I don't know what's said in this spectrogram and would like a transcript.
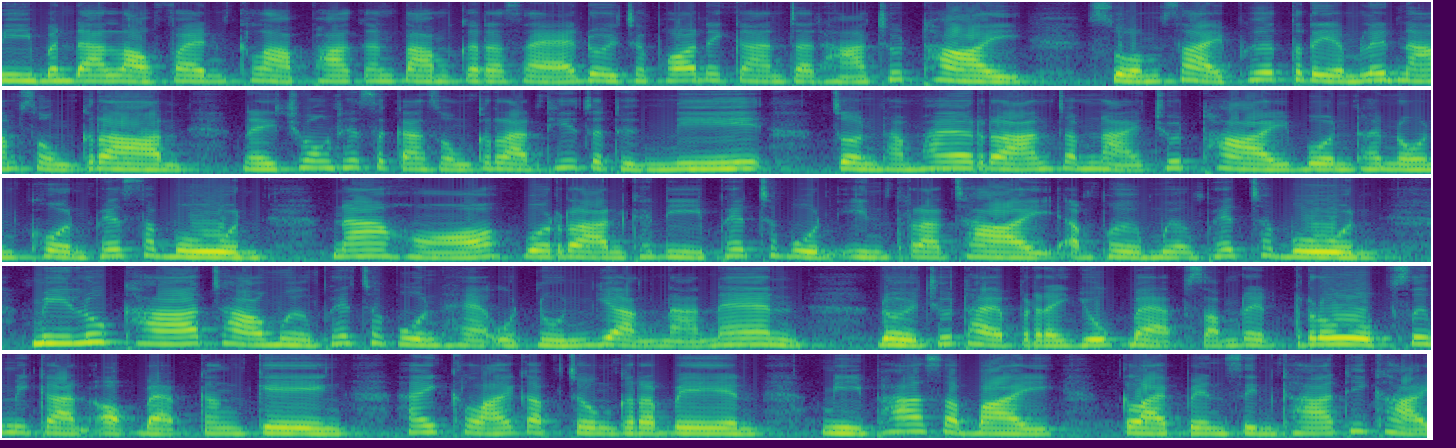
มีบรรดาเหล่าแฟนคลับพากันตามกระแสโดยเฉพาะในการจัดหาชุดไทย สวมใส่เพื่อเตรียมเล่นน้ำสงกรานต์ในช่วงเทศกาลสงกรานต์ที่จะถึงนี้ จนทำให้ร้านจำหน่ายชุดไทย บนถนนคนเพชรบูรณ์หน้าหอโบราณคดีเพชรบูรณ์อินทราชัยอำเภอเมืองเพชรบูรณ์มีลูกค้าชาวเมืองเพชรบูรณ์แห่อุดหนุนอย่างหนาแน่น โดยชุดไทยประยุกต์แบบสำเร็จรูป ซึ่งมีการการออกแบบกางเกง ให้คล้ายกับจงกระเบน มีผ้าสบายกลายเป็นสินค้าที่ขาย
